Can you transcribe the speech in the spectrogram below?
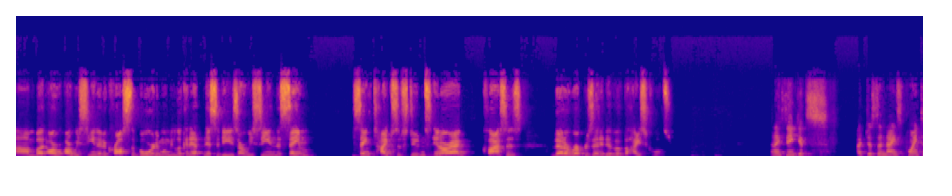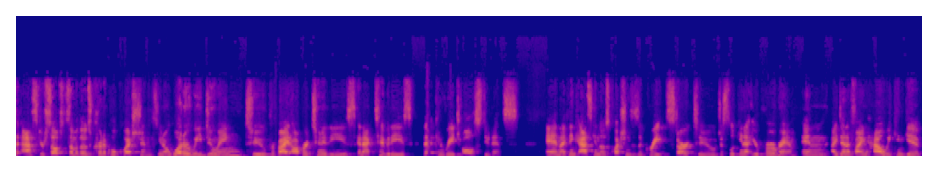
um, but are, are we seeing it across the board? And when we look at ethnicities, are we seeing the same same types of students in our ag classes that are representative of the high schools? And I think it's a, just a nice point to ask yourself some of those critical questions. You know, what are we doing to provide opportunities and activities that can reach all students? And I think asking those questions is a great start to just looking at your program and identifying how we can give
